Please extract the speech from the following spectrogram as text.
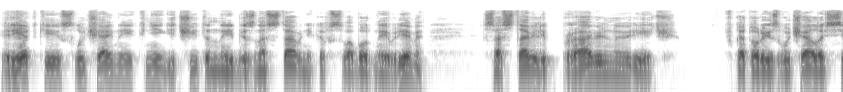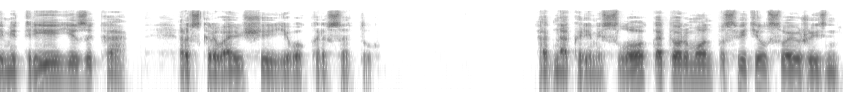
редкие случайные книги, читанные без наставников в свободное время, составили правильную речь, в которой звучала симметрия языка, раскрывающая его красоту. Однако ремесло, которому он посвятил свою жизнь,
